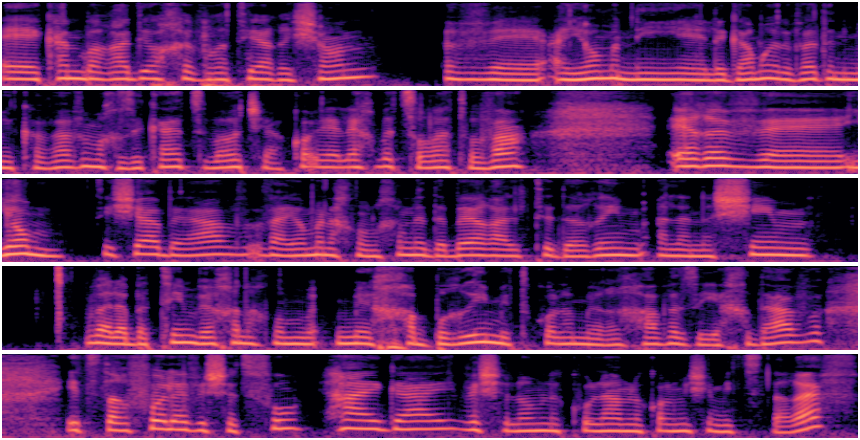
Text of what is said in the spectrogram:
אה, כאן ברדיו החברתי הראשון. והיום אני אה, לגמרי לבד, אני מקווה ומחזיקה אצבעות שהכל ילך בצורה טובה. ערב אה, יום, תשעה באב, והיום אנחנו הולכים לדבר על תדרים, על אנשים. ועל הבתים ואיך אנחנו מחברים את כל המרחב הזה יחדיו. הצטרפו אליי ושתפו, היי גיא, ושלום לכולם, לכל מי שמצטרף.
